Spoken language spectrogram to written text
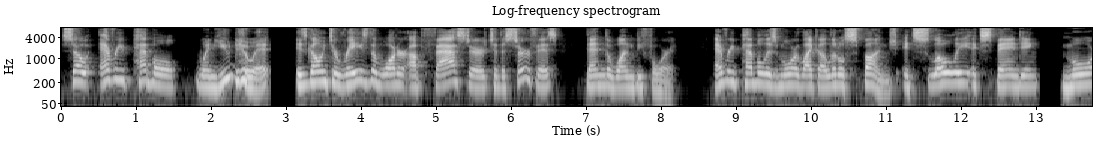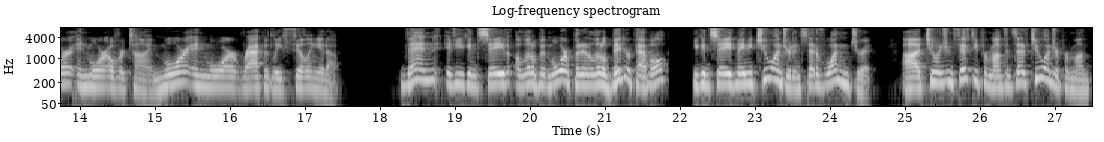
So every pebble, when you do it, is going to raise the water up faster to the surface than the one before it. Every pebble is more like a little sponge. It's slowly expanding more and more over time, more and more rapidly filling it up. Then, if you can save a little bit more, put in a little bigger pebble, you can save maybe 200 instead of 100, uh, 250 per month instead of 200 per month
